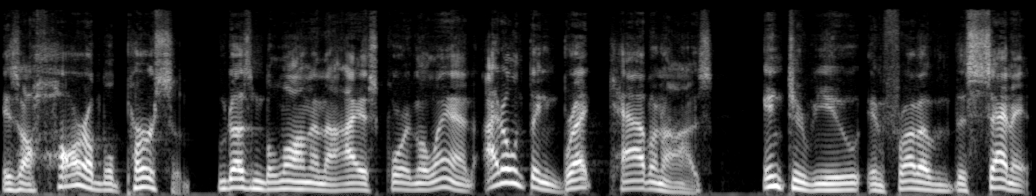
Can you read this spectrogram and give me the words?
is a horrible person who doesn't belong on the highest court in the land. I don't think Brett Kavanaugh's interview in front of the Senate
